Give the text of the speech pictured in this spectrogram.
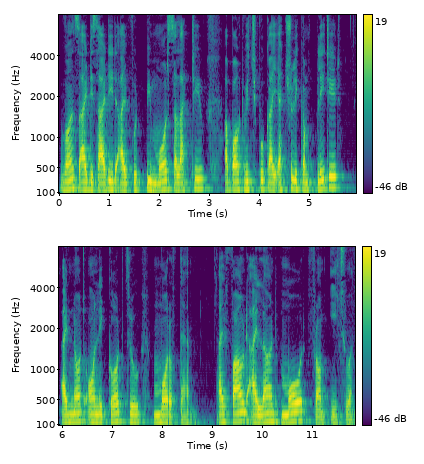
Once I decided I would be more selective about which book I actually completed, I not only got through more of them, I found I learned more from each one.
